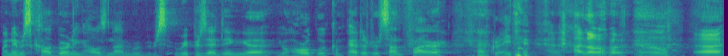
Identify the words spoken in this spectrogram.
My name is Karl Berninghausen. I'm re representing uh, your horrible competitor, Sunfire. Great. Hello. Hello. Uh,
